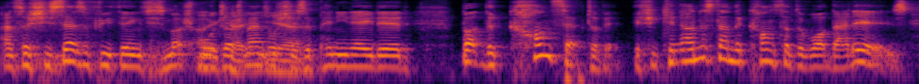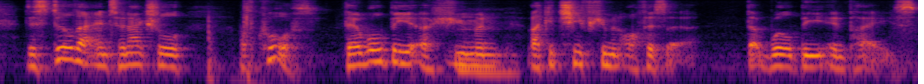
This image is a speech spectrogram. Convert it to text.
And so she says a few things. She's much more Okay, judgmental. yeah. She's opinionated. But the concept of it, if you can understand the concept of what that is, distill that into an actual. Of course, there will be a human, Hmm. like a chief human officer, that will be in place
